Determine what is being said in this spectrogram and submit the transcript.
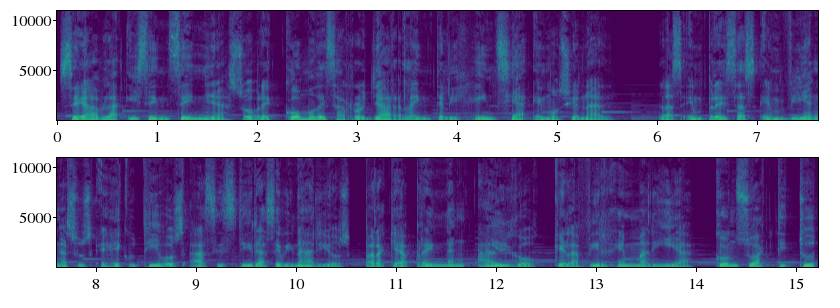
Se habla y se enseña sobre cómo desarrollar la inteligencia emocional las empresas envían a sus ejecutivos a asistir a seminarios para que aprendan algo que la Virgen María, con su actitud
